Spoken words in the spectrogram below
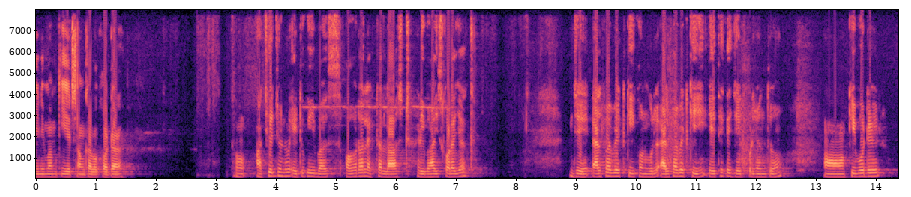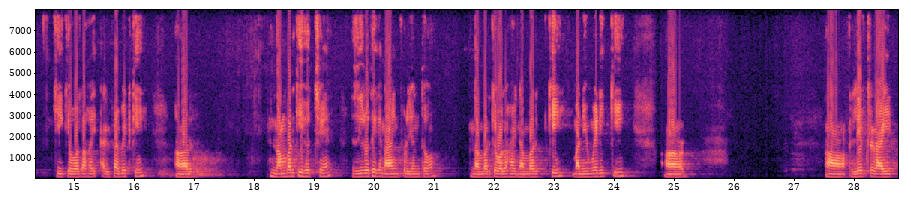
মিনিমাম কি এর সংখ্যা কটা। তো আজকের জন্য এটুকুই বাস। ওভারঅল একটা লাস্ট রিভাইজ করা যাক যে অ্যালফাবেট কি কোনগুলো। অ্যালফাবেট কি এ থেকে জেড পর্যন্ত কিবোর্ডের কিকে বলা হয় অ্যালফাবেট কি আর নাম্বার কি হচ্ছে? জিরো থেকে নাইন পর্যন্ত। নাম্বারকে বলা হয়? নাম্বার কি? বা নিউমেরিক কি? আর লেফট রাইট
